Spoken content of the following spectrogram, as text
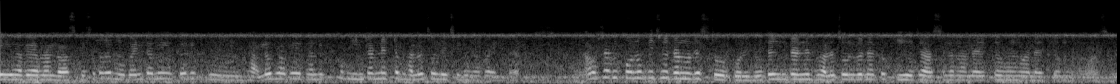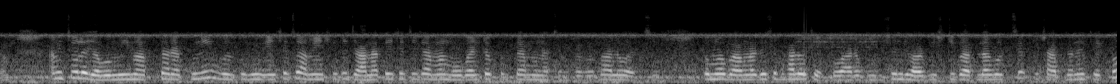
এইভাবে আমার লস গেছে তবে মোবাইলটা আমি ভালোভাবে মানে খুব ইন্টারনেটটা ভালো চলেছিল মোবাইলটা। অবশ্য আমি কোনো কিছু এটার মধ্যে স্টোর করিনি। ওটা ইন্টারনেট ভালো চলবে না তো কী হয়েছে? আসলাম আলাইকুম আলাইকুম আসলাম। আমি চলে যাব। মিম আক্তার এখনই তুমি এসেছ আমি শুধু জানাতে এসেছি যে আমার মোবাইলটা খুব কেমন আছে সবাই ভালো আছি। তোমরা বাংলাদেশে ভালো থেকো। আর ভীষণ ঝড় বৃষ্টি পাতলা হচ্ছে একটু সাবধানে থেকো।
